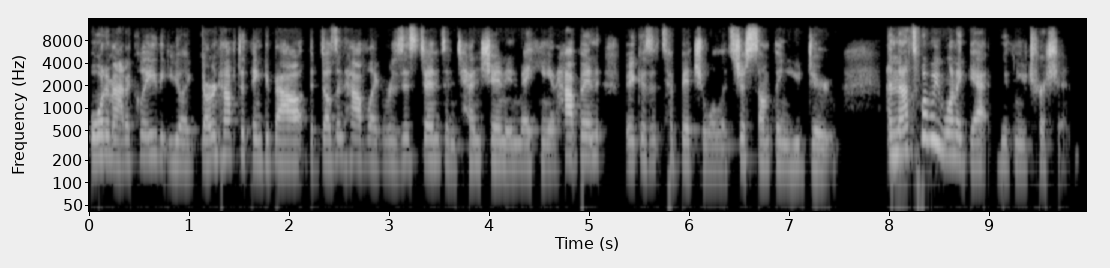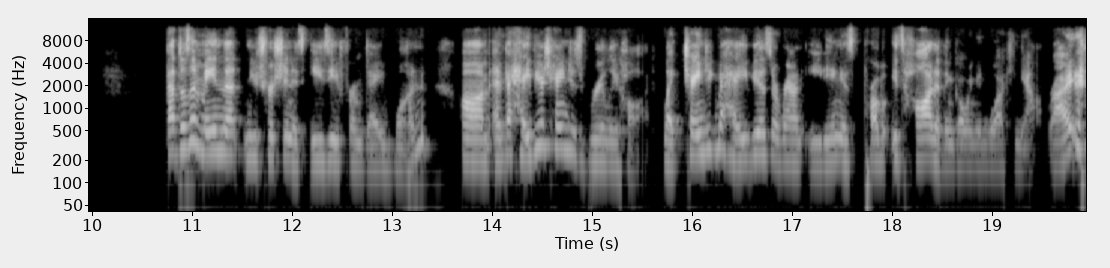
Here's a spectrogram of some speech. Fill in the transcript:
automatically that you like don't have to think about that doesn't have like resistance and tension in making it happen because it's habitual it's just something you do and that's what we want to get with nutrition that doesn't mean that nutrition is easy from day one. Um, and behavior change is really hard. Like changing behaviors around eating is probably it's harder than going and working out, right?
